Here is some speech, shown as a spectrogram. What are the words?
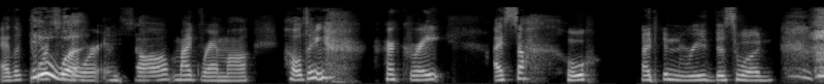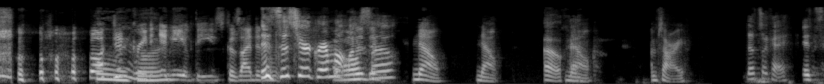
I looked towards Ew. the door and saw my grandma holding her great. I saw. Oh, I didn't read this one. I Oh my didn't read any of these because I didn't. Is this your grandma I wanted to- also? no, no, oh, okay. no. I'm sorry. That's okay. It's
